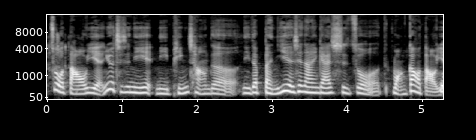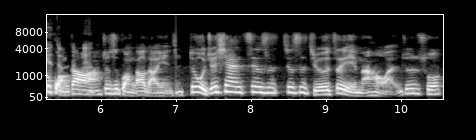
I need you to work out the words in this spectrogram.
做导演，因为其实你你平常的你的本业现在应该是做广告导演，做广告啊，就是广告导演。对我觉得现在就是就是觉得这也蛮好玩，就是说，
